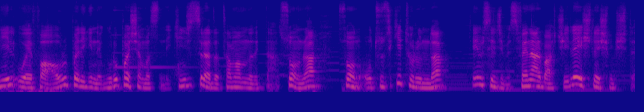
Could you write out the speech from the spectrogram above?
Lille, UEFA Avrupa Ligi'nde grup aşamasında ikinci sırada tamamladıktan sonra son 32 turunda temsilcimiz Fenerbahçe ile eşleşmişti.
